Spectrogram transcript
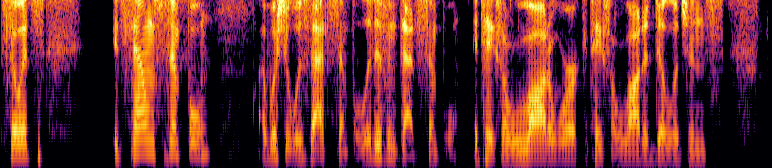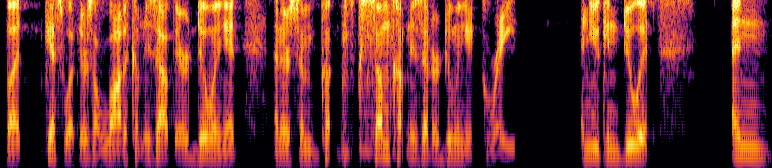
So it's it sounds simple. I wish it was that simple. It isn't that simple. It takes a lot of work, it takes a lot of diligence. But guess what? There's a lot of companies out there doing it and there's some some companies that are doing it great. And you can do it and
